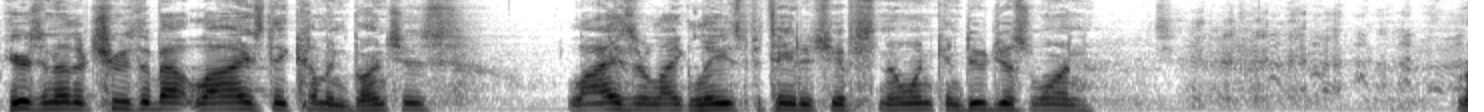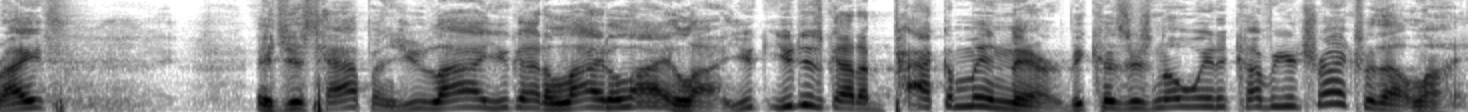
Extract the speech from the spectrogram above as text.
Here's another truth about lies they come in bunches. Lies are like Lay's potato chips, no one can do just one. Right? It just happens. You lie, you got to lie to lie, lie. You, you just got to pack them in there because there's no way to cover your tracks without lying.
